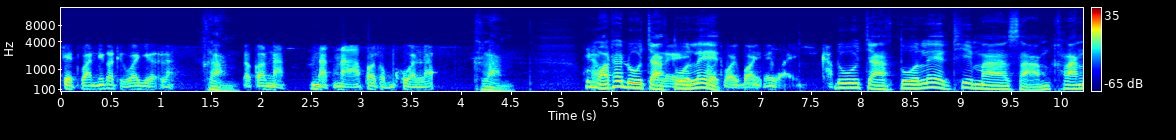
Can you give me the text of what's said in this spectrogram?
เจ็ดวันนี้ก็ถือว่าเยอะละครับแล้วก็หนักหนักหนาพอสมควรแล้วครับ คุณหมอถ้าดูจากตัวเลขบ่อยๆไม่ไหวครับดูจากตัวเลขที่มา3ครั้ง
